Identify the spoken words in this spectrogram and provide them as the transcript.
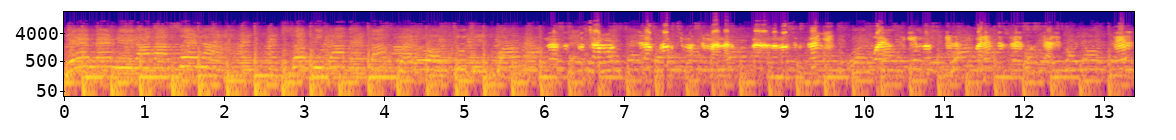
Bienvenida a la cena, sopita de. Nos escuchamos la próxima semana, pueden seguirnos en las diferentes redes sociales. Del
